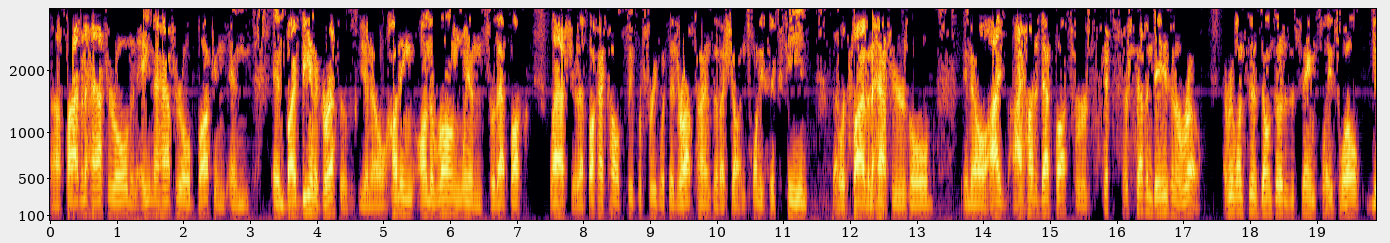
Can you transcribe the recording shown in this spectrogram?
uh, five and a half year old, and eight and a half year old buck, and and and by being aggressive, you know, hunting on the wrong wind for that buck last year. That buck I called Super Freak with the drop tines that I shot in 2016. That was five and a half years old. You know, I I hunted that buck for six or seven days in a row. Everyone says don't go to the same place. Well, you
